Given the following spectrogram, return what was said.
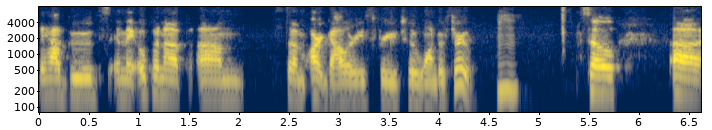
They have booths and they open up um, some art galleries for you to wander through. Mhm. So uh,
